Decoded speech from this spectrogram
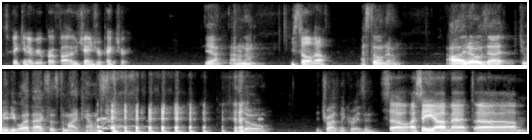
Speaking of your profile, who changed your picture? Yeah, I don't know. You still don't know? I still don't know. All I know is that too many people have access to my account. so it drives me crazy. So I see uh, Matt um,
